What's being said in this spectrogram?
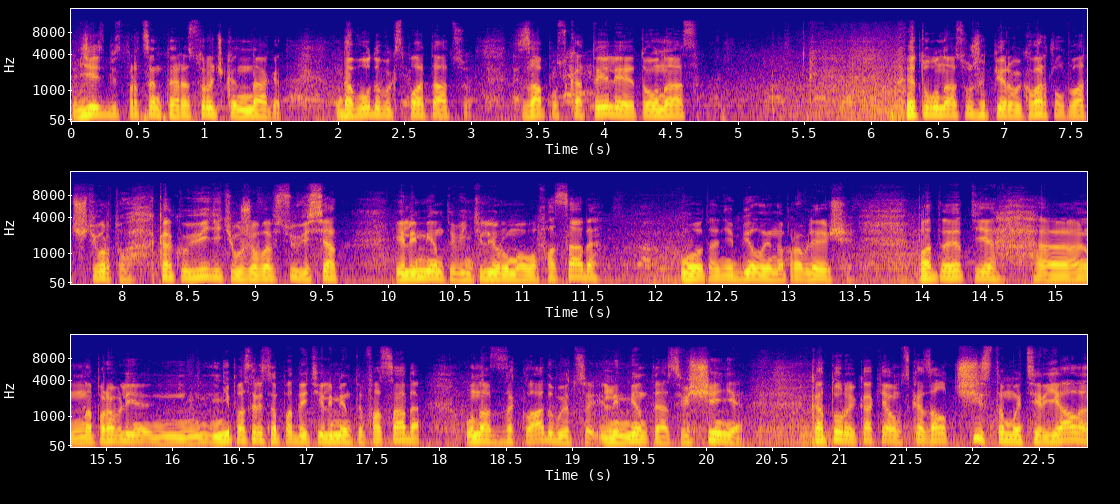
Есть беспроцентная рассрочка на год. До ввода в эксплуатацию. Запуск отеля это у нас это у нас уже первый квартал 24-го. Как вы видите, уже вовсю висят элементы вентилируемого фасада. Вот они, белые направляющие. Под эти э, направления, непосредственно под эти элементы фасада у нас закладываются элементы освещения, которые, как я вам сказал, чисто материала,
